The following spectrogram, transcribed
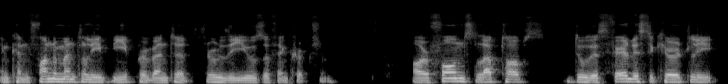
and can fundamentally be prevented through the use of encryption. Our phones, laptops do this fairly securely,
